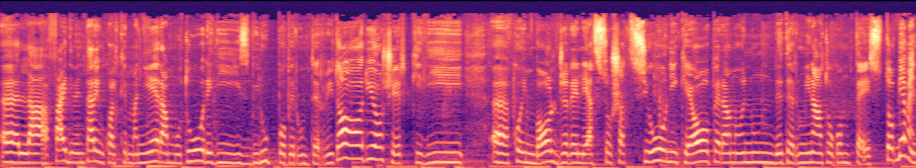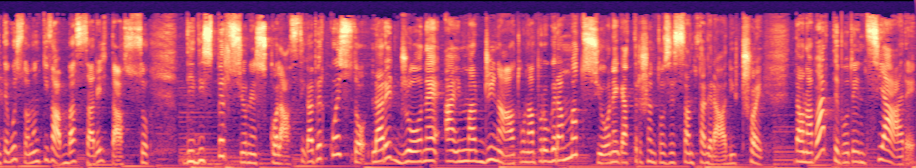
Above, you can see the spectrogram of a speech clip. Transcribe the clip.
eh, la fai diventare in qualche maniera motore di sviluppo per un territorio, cerchi di eh, coinvolgere le associazioni che operano in un determinato contesto. Ovviamente questo non ti fa abbassare il tasso di dispersione scolastica, per questo la Regione ha immaginato una programmazione che ha 360 gradi, cioè da una parte potenziare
